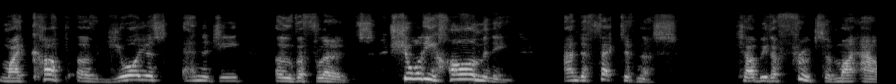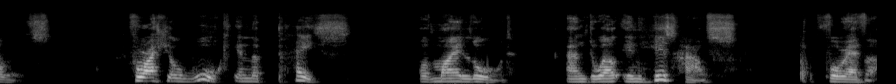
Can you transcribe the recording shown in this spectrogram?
My cup of joyous energy overflows. Surely harmony and effectiveness shall be the fruits of my hours, for I shall walk in the pace of my Lord and dwell in his house forever.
